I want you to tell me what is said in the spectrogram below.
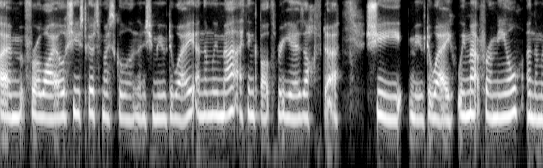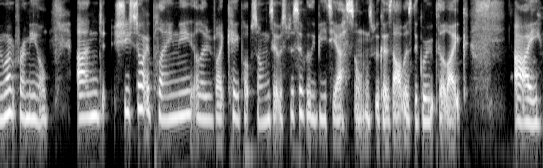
um, for a while. She used to go to my school and then she moved away. And then we met, I think, about three years after she moved away. We met for a meal and then we went for a meal. And she started playing me a load of like K pop songs. It was specifically BTS songs because that was the group that like I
